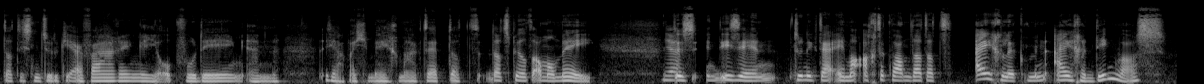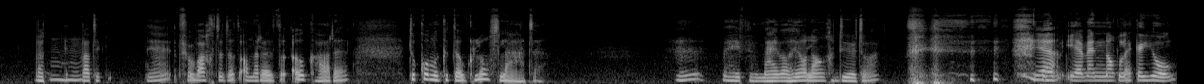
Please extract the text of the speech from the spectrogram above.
dat is natuurlijk je ervaring en je opvoeding en ja, wat je meegemaakt hebt. Dat, dat speelt allemaal mee. Ja. Dus in die zin, toen ik daar eenmaal achter kwam dat dat eigenlijk mijn eigen ding was, wat, Mhm. wat ik hè, verwachtte dat anderen dat ook hadden, toen kon ik het ook loslaten. Hè? Dat heeft bij mij wel heel lang geduurd hoor. ja. Jij, jij bent nog lekker jong.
